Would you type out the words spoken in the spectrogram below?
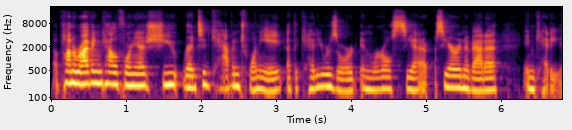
Upon arriving in California, she rented Cabin 28 at the Keddie Resort in rural Sierra, Sierra Nevada in Keddie.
